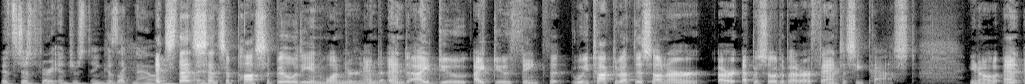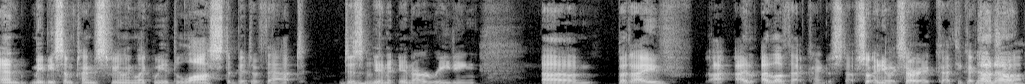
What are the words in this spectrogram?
it's just very interesting because like now it's that I, sense of possibility and wonder, mm-hmm. and and I do I do think that we talked about this on our our episode about our fantasy past, you know, and and maybe sometimes feeling like we had lost a bit of that mm-hmm. in in our reading. Um, but I've I, I love that kind of stuff. So anyway, sorry, I, I think I no no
